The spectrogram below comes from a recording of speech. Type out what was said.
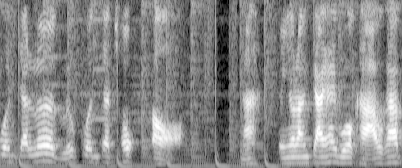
ควรจะเลิกหรือควรจะชกต่อนะเป็นกำลังใจให้บัวขาวครับ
